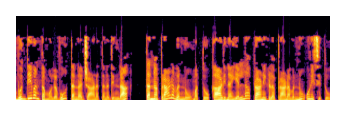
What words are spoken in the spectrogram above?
ಬುದ್ಧಿವಂತ ಮೊಲವು ತನ್ನ ಜಾಣತನದಿಂದ ತನ್ನ ಪ್ರಾಣವನ್ನು ಮತ್ತು ಕಾಡಿನ ಎಲ್ಲಾ ಪ್ರಾಣಿಗಳ ಪ್ರಾಣವನ್ನು ಉಳಿಸಿತು.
